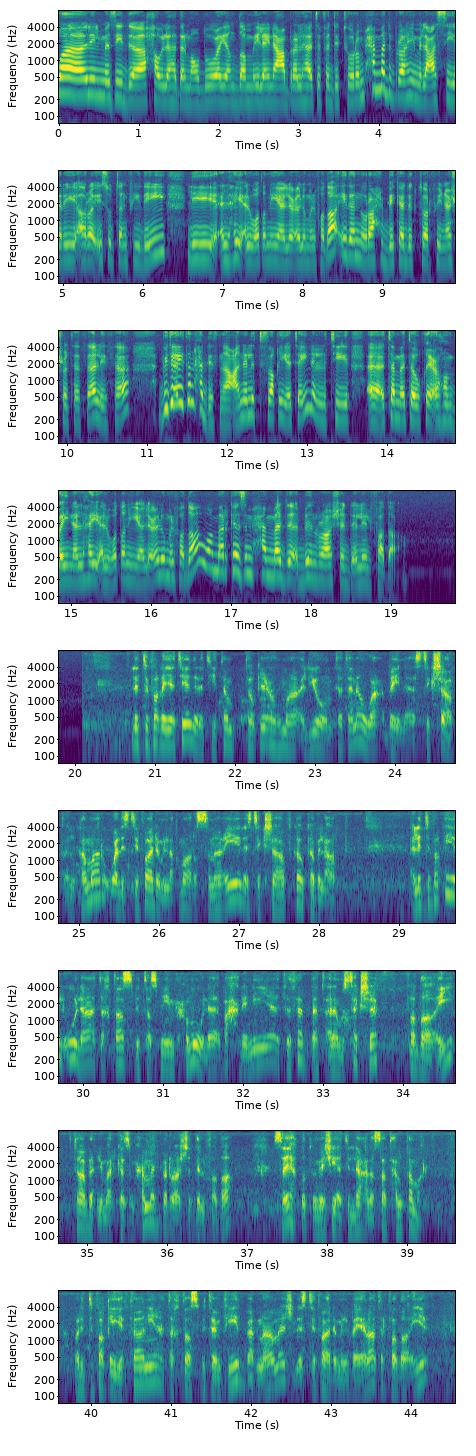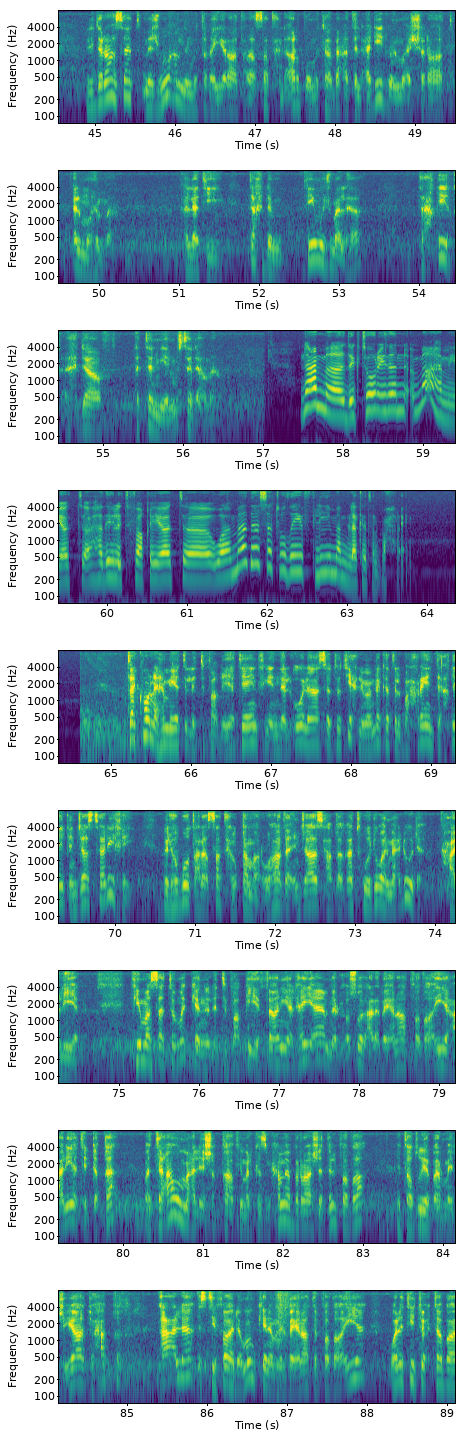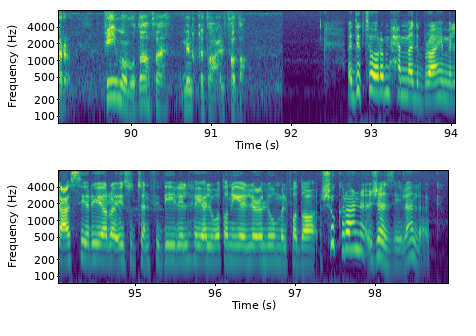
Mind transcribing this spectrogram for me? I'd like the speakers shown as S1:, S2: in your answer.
S1: وللمزيد حول هذا الموضوع ينضم إلينا عبر الهاتف الدكتور محمد إبراهيم العسيري الرئيس التنفيذي للهيئة الوطنية لعلوم الفضاء. إذا نرحب بك دكتور في نشرة الثالثة. بداية حدثنا عن الاتفاقيتين التي تم توقيعهم بين الهيئة الوطنية لعلوم الفضاء ومركز محمد بن راشد للفضاء.
S2: الاتفاقيتين التي تم توقيعهما اليوم تتنوع بين استكشاف القمر والاستفادة من الأقمار الصناعية لاستكشاف كوكب الأرض. الاتفاقية الأولى تختص بتصميم حمولة بحرينية تثبت على مستكشف فضائي تابع لمركز محمد بن راشد للفضاء سيهبط بمشيئة الله على سطح القمر. والاتفاقية الثانية تختص بتنفيذ برنامج للاستفادة من البيانات الفضائية لدراسة مجموعة من المتغيرات على سطح الأرض ومتابعة العديد من المؤشرات المهمة التي تخدم في مجملها تحقيق أهداف التنمية المستدامة.
S1: نعم دكتور إذا ما أهمية هذه الاتفاقيات وماذا ستضيف لمملكة البحرين؟
S2: تكمن أهمية الاتفاقيتين في أن الأولى ستتيح لمملكة البحرين تحقيق إنجاز تاريخي بالهبوط على سطح القمر وهذا إنجاز حققته دول معدودة حاليا فيما ستمكن الاتفاقية الثانية الهيئة من الحصول على بيانات فضائية عالية الدقة والتعاون مع الأشقاء في مركز محمد بن راشد للفضاء لتطوير برمجيات تحقق أعلى استفادة ممكنة من البيانات الفضائية والتي تعتبر قيمة مضافة من قطاع الفضاء.
S1: الدكتور محمد إبراهيم العسيري الرئيس التنفيذي للهيئة الوطنية لعلوم الفضاء شكرا جزيلا لك.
